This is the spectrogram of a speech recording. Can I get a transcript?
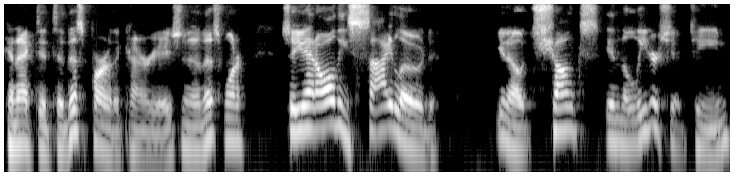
connected to this part of the congregation, and this one. So you had all these siloed, you know, chunks in the leadership team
